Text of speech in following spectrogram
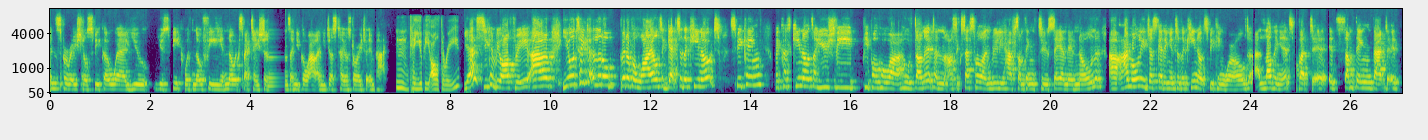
inspirational speaker where you you speak with no fee, no expectations, and you go out and you just tell your story to impact. Mm, can you be all three? Yes, you can be all three. Um, you will take a little bit of a while to get to the keynote speaking because keynotes are usually people who are who have done it and are successful and really have something to say and they're known. Uh, I'm only just getting into the keynote speaking world, loving it, but it, it's something that it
